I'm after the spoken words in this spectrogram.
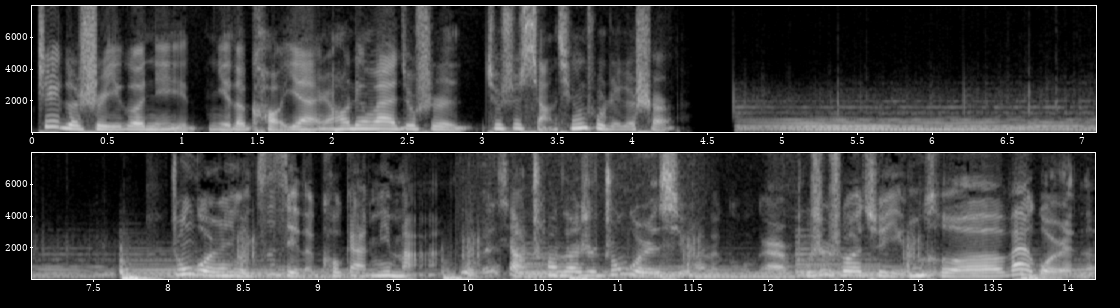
这个是一个你你的考验。然后另外就是就是想清楚这个事儿。中国人有自己的口感密码，我们想创造是中国人喜欢的口感，不是说去迎合外国人的。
